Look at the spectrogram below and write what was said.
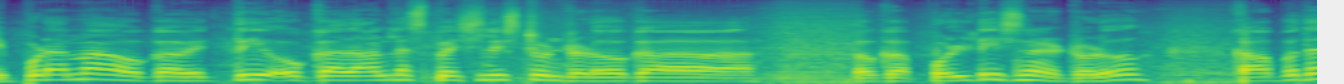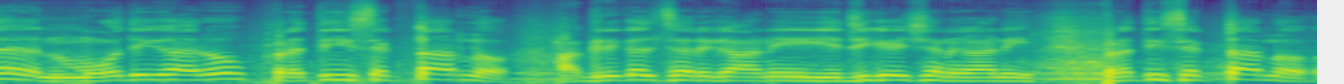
ఎప్పుడన్నా ఒక వ్యక్తి ఒక దాంట్లో స్పెషలిస్ట్ ఉంటాడు ఒక ఒక పొలిటీషియన్ అంటాడు. కాకపోతే మోదీ గారు ప్రతి సెక్టార్లో అగ్రికల్చర్ కానీ ఎడ్యుకేషన్ కానీ ప్రతి సెక్టార్లో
